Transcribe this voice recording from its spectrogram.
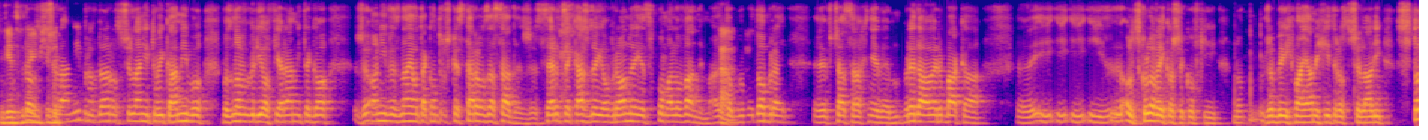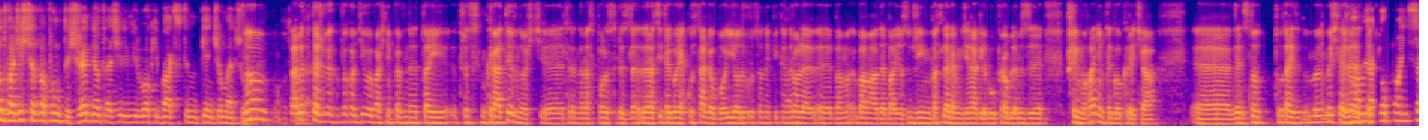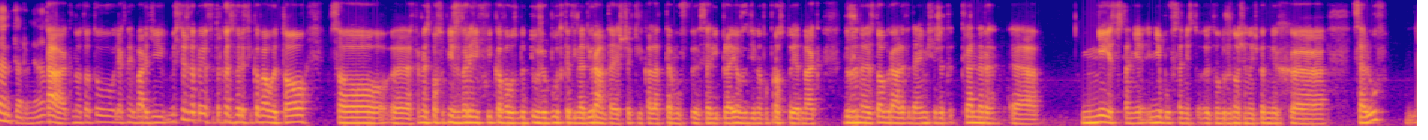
więc wydaje mi się, że prawda, rozstrzelani trójkami, bo, bo znowu byli ofiarami tego, że oni wyznają taką troszkę starą zasadę, że serce każdej obrony jest w pomalowanym, ale Tak. to było dobre e, w czasach, nie wiem, Breda Auerbacka e, i, i, i, i oldschoolowej koszykówki, no, żeby ich Miami Heat rozstrzelali. 122 punkty średnio tracili Milwaukee Bucks w tym pięciomeczu. No, ale to też wy- wychodziły właśnie pewne tutaj przede wszystkim kreatywność e, trenera z Polstry z racji tego, jak ustawiał, bo i odwrócone pick and roll e, Bam- Bama Adebayo z Jimmy Butlerem, gdzie nagle był problem z przyjmowaniem tego krycia, e, więc no tutaj my, myślę, że... Tam te- jako point center, nie? Tak, no to tu jak najbardziej. Myślę, że te playoffy trochę zweryfikowały to, co e, w pewien sposób nie zweryfikował zbyt duży but Kevina Duranta jeszcze kilka lat temu w serii playoffs, gdzie no po prostu jednak drużyna jest dobra, ale wydaje mi się, że trener e, nie jest w stanie, nie był w stanie z tą- drużyną osiągnąć pewnych e, celów, e,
